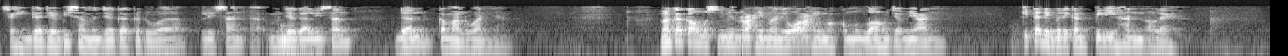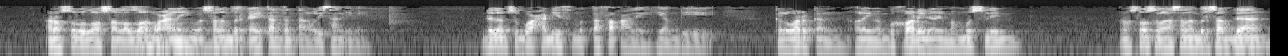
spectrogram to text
sehingga dia bisa menjaga kedua lisan, eh, menjaga lisan dan kemaluannya. Maka kaum muslimin rahimani wa rahimakumullah jami'an, kita diberikan pilihan oleh Rasulullah Sallallahu Alaihi Wasallam berkaitan tentang lisan ini. Dalam sebuah hadis muttafaq alaih yang dikeluarkan oleh Imam Bukhari dan Imam Muslim Rasulullah SAW bersabda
